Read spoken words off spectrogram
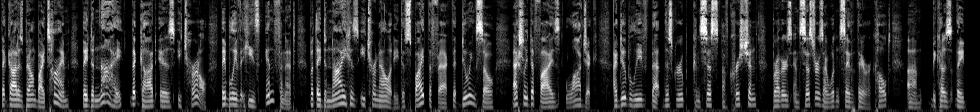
that God is bound by time, they deny that God is eternal. They believe that he's infinite, but they deny his eternality, despite the fact that doing so actually defies logic. I do believe that this group consists of Christian brothers and sisters. I wouldn't say that they are a cult um, because they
